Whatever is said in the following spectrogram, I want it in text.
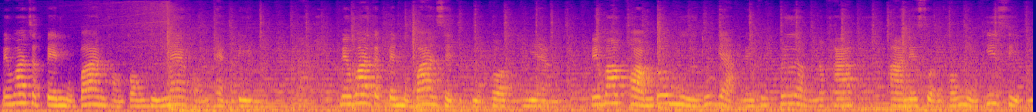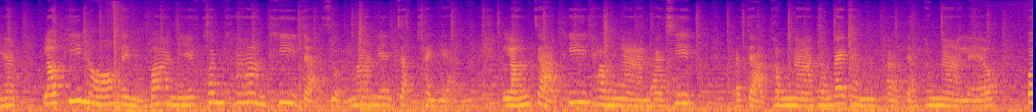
ไม่ว่าจะเป็นหมู่บ้านของกองทุนแม่ของแผ่นดิน ไม่ว่าจะเป็นหมู่บ้านเศรษฐกิจพอเพียง ไม่ว่าความร่วมมือทุกอย่างในทุกเรื่องนะคะในส่วนของหมู่ที่สิบเนี่ยแล้วพี่น้องในหมู่บ้านนี้ค่อนข้างที่จะส่วนมากเนี่ยจะขยัน หลังจากที่ทำงานอาชีพจากทำนาทำได้ทำจากทำนาแล้ว ก็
